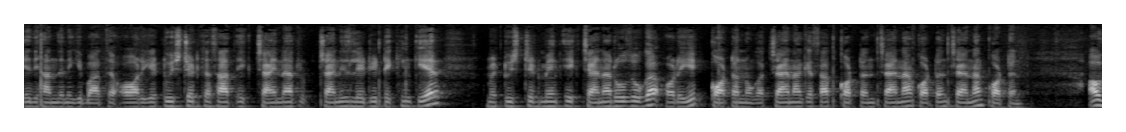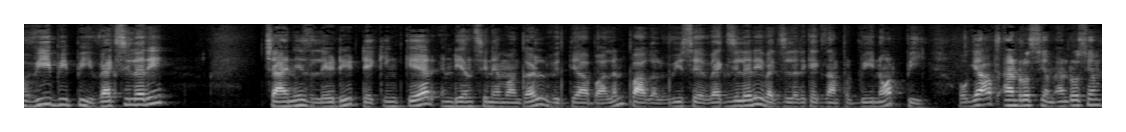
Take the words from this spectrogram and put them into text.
ये ध्यान देने की बात है। और ये ट्विस्टेड के साथ एक China Chinese lady taking care में ट्विस्टेड में एक चाइना रोज होगा और ये कॉटन होगा। चाइना के साथ cotton China cotton China cotton अब V B P vexillary Chinese lady taking care Indian cinema girl Vidya Balan पागल वी से वैक्सिलरी वैक्सिलरी के एग्ज़ाम्पल बी नॉट पी हो गया अब एंड्रोसियम एंड्रोसियम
